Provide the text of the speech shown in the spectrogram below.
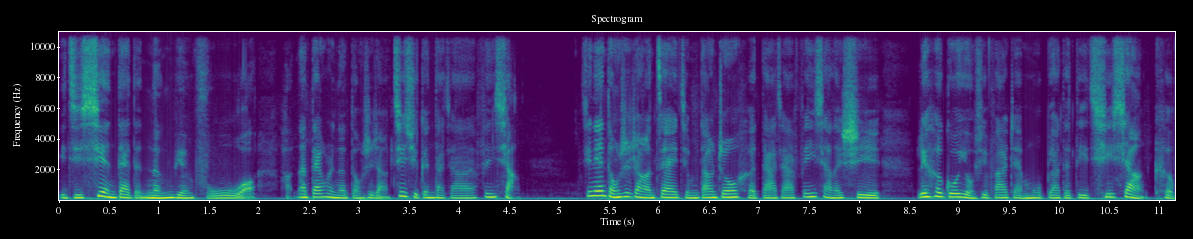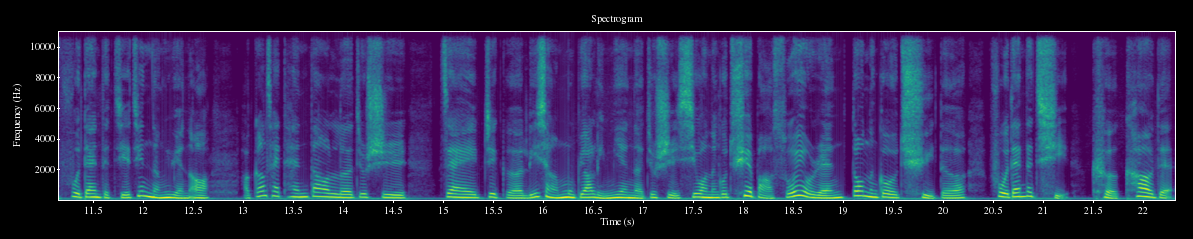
以及现代的能源服务哦。好，那待会儿呢，董事长继续跟大家分享。今天董事长在节目当中和大家分享的是联合国永续发展目标的第七项可负担的洁净能源哦。好，刚才谈到了就是。在这个理想目标里面呢，就是希望能够确保所有人都能够取得负担得起、可靠的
